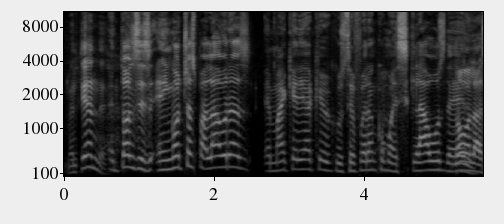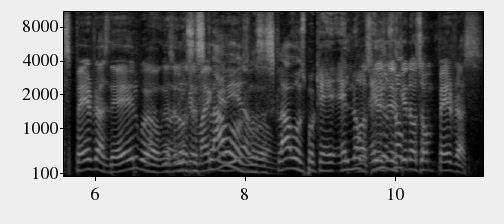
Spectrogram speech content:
¿Me entiende? Entonces, en otras palabras, el Mike quería que, que usted fueran como esclavos de No, él. las perras de él, weón. Eso es lo los que el Mike esclavos, quería, los weón. esclavos, porque él no, No, es, que, ellos es no, que no son perras.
